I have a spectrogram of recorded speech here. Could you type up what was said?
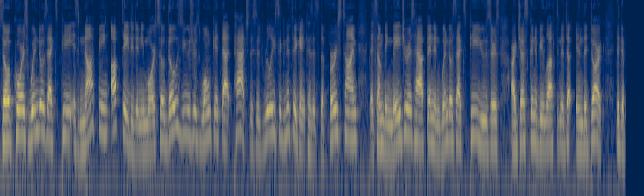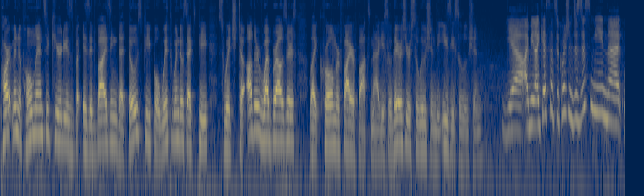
So of course, Windows XP is not being updated anymore, so those users won't get that patch. This is really significant because it's the first time that something major has happened and Windows XP users are just going to be left in the, in the dark. The Department of Homeland Security is, is advising that those people with Windows XP switch to other web browsers like Chrome or Firefox, Maggie. So there's your solution, the easy solution. Yeah, I mean, I guess that's the question. Does this mean that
